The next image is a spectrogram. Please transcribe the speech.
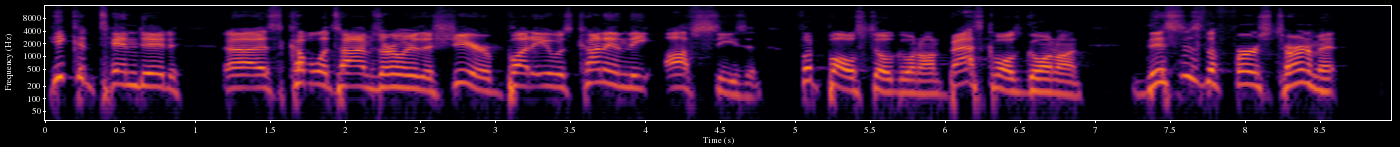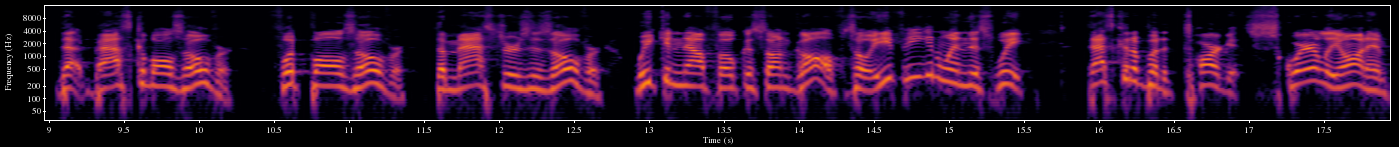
he contended uh, a couple of times earlier this year, but it was kind of in the off season. Football's still going on, basketball's going on. This is the first tournament that basketball's over. Football's over. The Masters is over. We can now focus on golf. So if he can win this week, that's going to put a target squarely on him.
